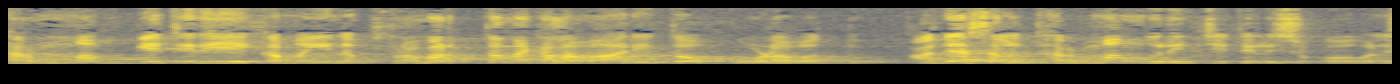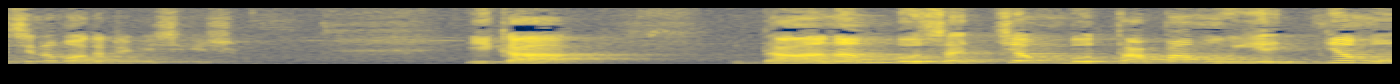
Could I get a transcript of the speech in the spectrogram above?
ధర్మ వ్యతిరేకమైన ప్రవర్తన కలవారితో కూడవద్దు. అది అసలు ధర్మం గురించి తెలుసుకోవలసిన మొదటి విశేషం. ఇక దానంబు సత్యంబు తపము యజ్ఞము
